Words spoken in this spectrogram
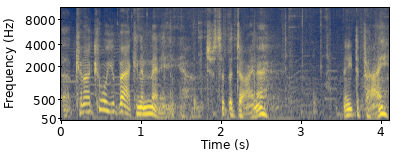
Uh, can I call you back in a minute? I'm just at the diner. Need to pay.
